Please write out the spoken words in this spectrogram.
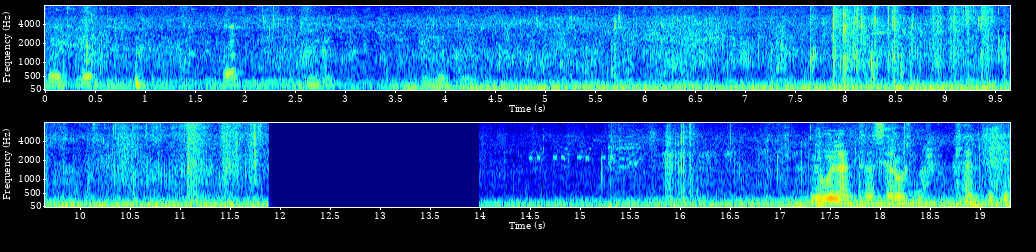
использовать хлеб. Да? Игорь. Игорь, блядь. Ну ви гляньте на цей розмір. Гляньте, який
